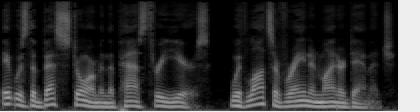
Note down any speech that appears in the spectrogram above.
It was the best storm in the past three years, with lots of rain and minor damage.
